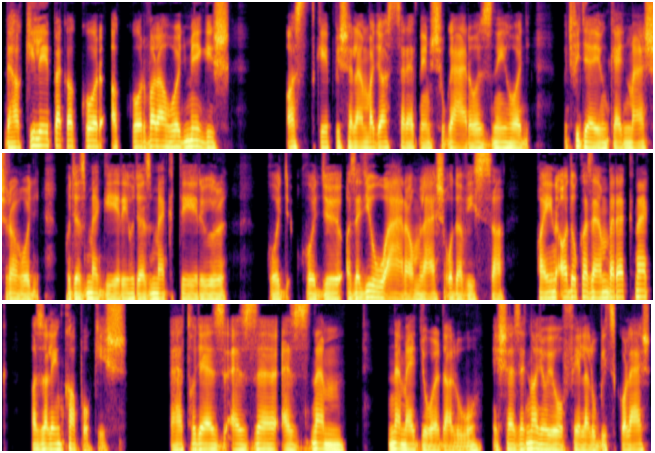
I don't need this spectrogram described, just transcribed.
de ha kilépek, akkor, akkor valahogy mégis azt képviselem, vagy azt szeretném sugározni, hogy, hogy figyeljünk egymásra, hogy, hogy az megéri, hogy az megtérül, hogy, hogy az egy jó áramlás oda-vissza. Ha én adok az embereknek, azzal én kapok is. Tehát, hogy ez, ez, ez nem, nem egy oldalú, és ez egy nagyon jó féle lubickolás,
